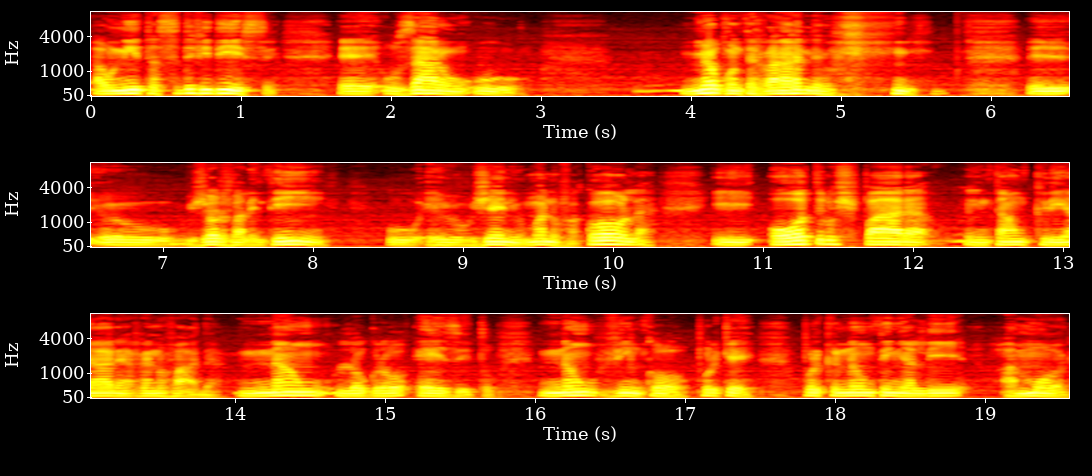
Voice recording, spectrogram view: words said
a UNITA se dividisse. Eh, usaram o meu conterrâneo, e o Jorge Valentim, o Eugênio Manuvacola e outros para então criar a renovada. Não logrou êxito, não vincou. Por quê? Porque não tinha ali amor.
